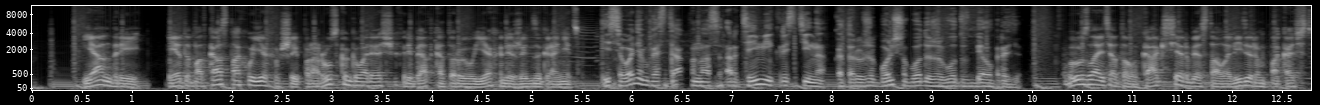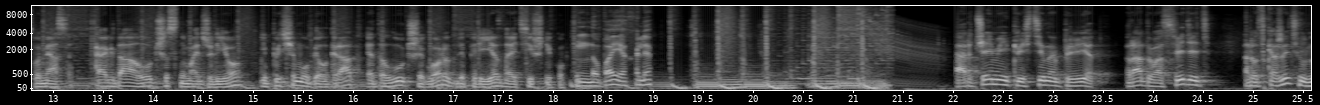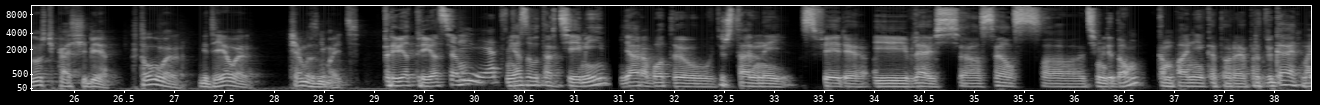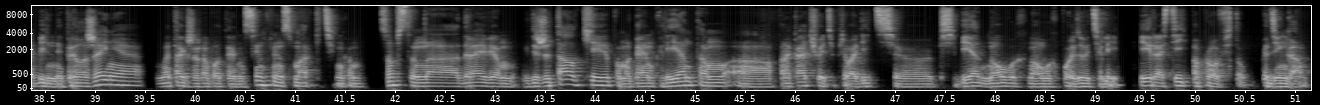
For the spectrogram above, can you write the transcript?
Я Андрей. И это подкаст «Ах, уехавший» про русскоговорящих ребят, которые уехали жить за границу. И сегодня в гостях у нас Артемий и Кристина, которые уже больше года живут в Белграде. Вы узнаете о том, как Сербия стала лидером по качеству мяса, когда лучше снимать жилье и почему Белград – это лучший город для переезда айтишнику. Ну, поехали. Артемий и Кристина, привет! Рады вас видеть. Расскажите немножечко о себе. Кто вы, где вы, чем вы занимаетесь? Привет, привет всем. Привет. Меня зовут Артемий. Я работаю в диджитальной сфере и являюсь э, sales э, тимлидом компании, которая продвигает мобильные приложения. Мы также работаем с инфлюенс-маркетингом. Собственно, драйвим к диджиталке, помогаем клиентам э, прокачивать и приводить к себе новых-новых пользователей и растить по профиту, по деньгам.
